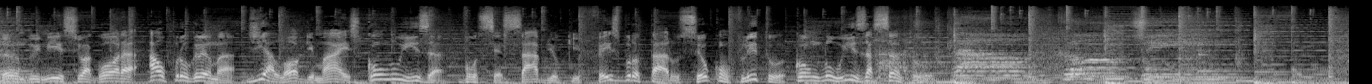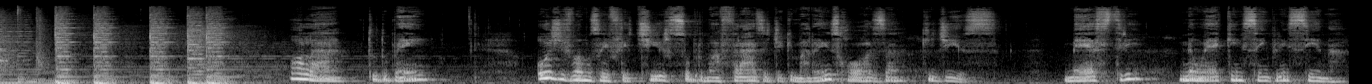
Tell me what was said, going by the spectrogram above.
Dando início agora ao programa Dialogue Mais com Luísa. Você sabe o que fez brotar o seu conflito com Luísa Santo. Olá, tudo bem? Hoje vamos refletir sobre uma frase de Guimarães Rosa que diz: Mestre não é quem sempre ensina,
